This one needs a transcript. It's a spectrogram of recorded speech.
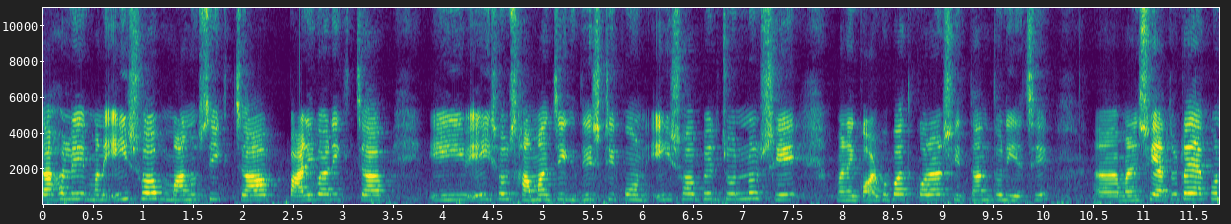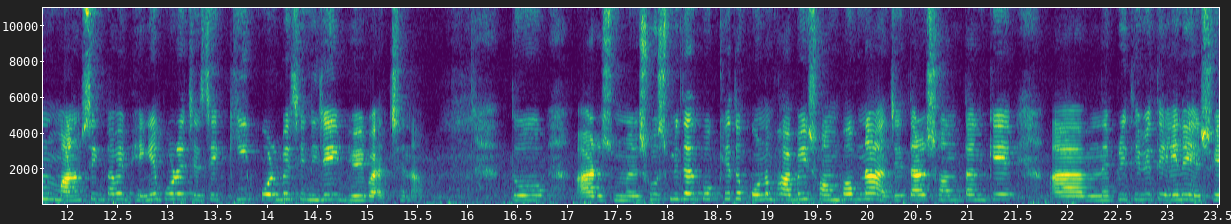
তাহলে মানে এই সব মানসিক চাপ, পারিবারিক চাপ, এই এই সব সামাজিক দৃষ্টিকোণ, এই সবের জন্য সে মানে গর্ভপাত করার সিদ্ধান্ত নিয়েছে। মানে সে এতটাই এখন মানসিকভাবে ভেঙে পড়েছে, সে কি করবে সে নিজেই ভেবে পাচ্ছে না। তো আর সুস্মিতার পক্ষে তো কোনোভাবেই সম্ভব না যে তার সন্তানকে পৃথিবীতে এনে সে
